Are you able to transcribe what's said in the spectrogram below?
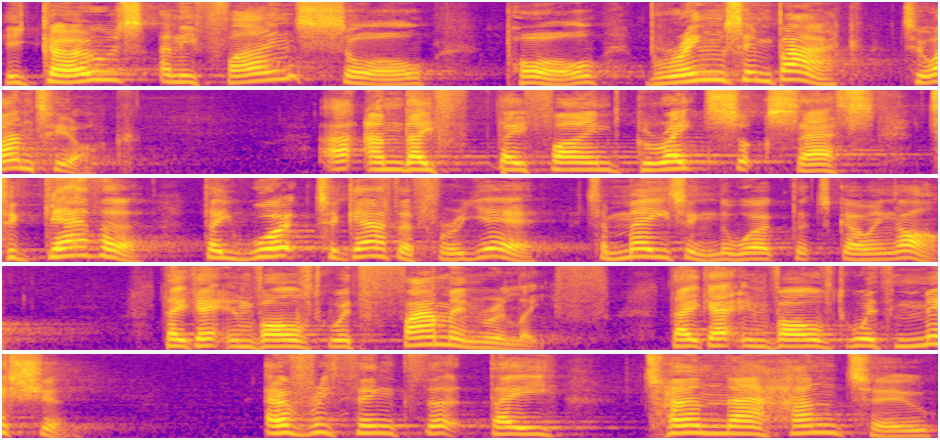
He goes and he finds Saul, Paul, brings him back to Antioch. And they, they find great success together they work together for a year. It's amazing the work that's going on. They get involved with famine relief, they get involved with mission. Everything that they turn their hand to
